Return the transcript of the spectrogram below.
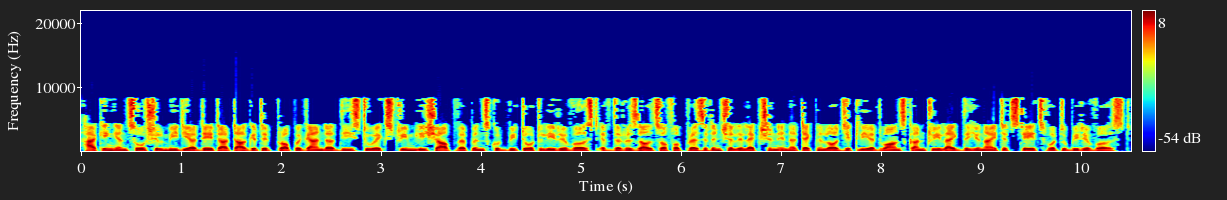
Hacking and social media data targeted propaganda These two extremely sharp weapons could be totally reversed if the results of a presidential election in a technologically advanced country like the United States were to be reversed.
